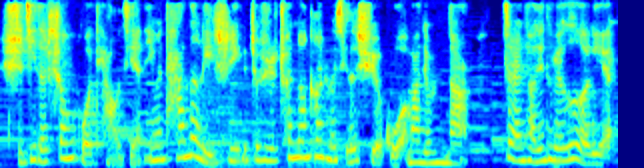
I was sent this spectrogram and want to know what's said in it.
实际的生活条件，因为他那里是一个就是川端康成写的雪国嘛，就是那儿自然条件特别恶劣。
